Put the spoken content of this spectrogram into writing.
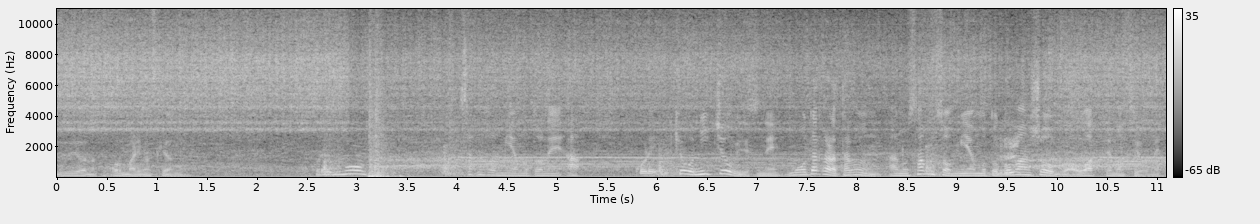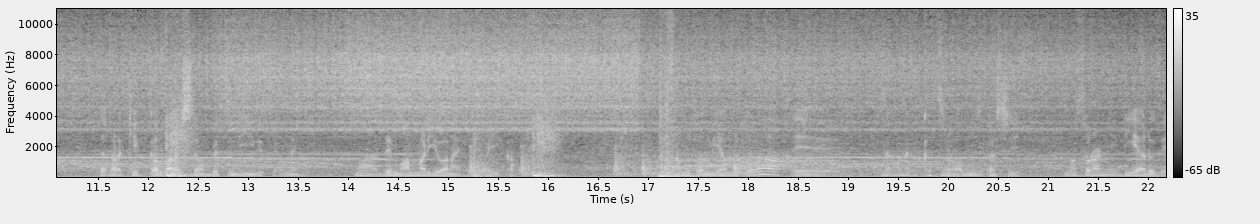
いうようなところもありますけどね。これもサムソン宮本ねあこれ今日日曜日ですね。もうだから多分あのサムソン宮本5番勝負は終わってますよね。だから結果ばらしても別にいいですよね。まあでもあんまり言わない方がいいか。サムソン宮本は、えー、なかなか勝つのが難しい。まあそれはねリアルで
